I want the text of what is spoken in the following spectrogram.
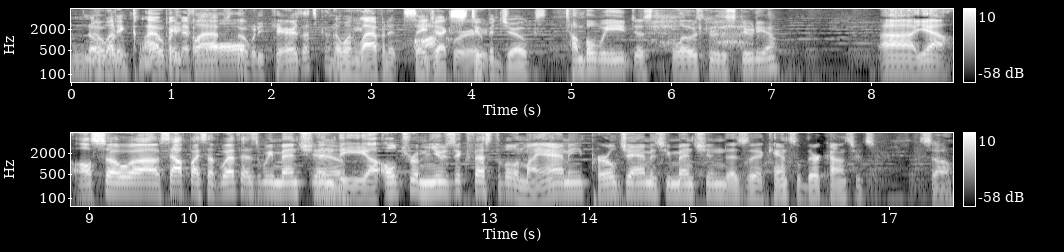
Nobody clapping Nobody at claps. all. Nobody cares. That's to No one laughing at Sajak's awkward. stupid jokes. Tumbleweed just blows through the studio. Uh, yeah. Also, uh, South by Southwest, as we mentioned, Yeah. the uh, Ultra Music Festival in Miami, Pearl Jam, as you mentioned, has uh, canceled their concerts. So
